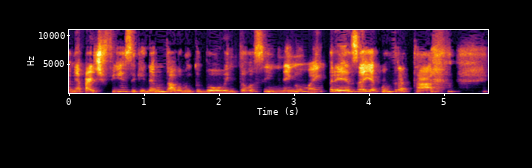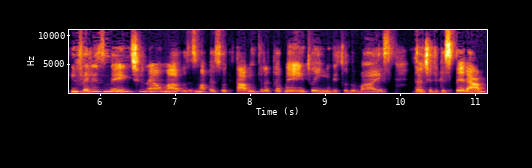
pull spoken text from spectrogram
a minha parte física ainda não estava muito boa. Então, assim, nenhuma empresa ia contratar, infelizmente, né? Uma, às vezes uma pessoa que estava em tratamento ainda e tudo mais. Então, eu tive que esperar.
